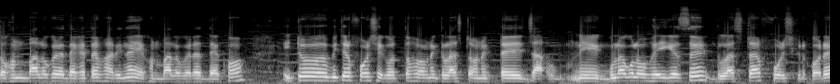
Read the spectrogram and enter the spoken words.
তখন ভালো করে দেখাতে পারি না এখন ভালো করে দেখো। একটু ভিতরে পরিষ্কার করতে হবে মানে গ্লাসটা অনেকটাই মানে গোলাগুলো হয়ে গেছে গ্লাসটা পরিষ্কার করে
